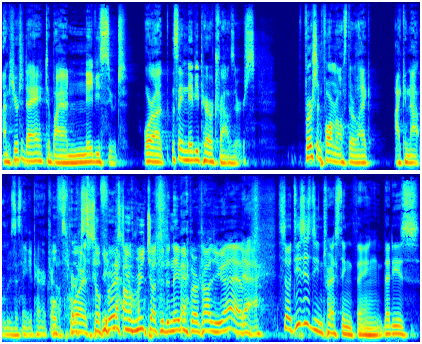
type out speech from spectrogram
I'm here today to buy a navy suit or a, let's say, navy pair of trousers, first and foremost, they're like, I cannot lose this navy pair of course. So You first know? you reach out to the navy trousers you have. Yeah. So this is the interesting thing that is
